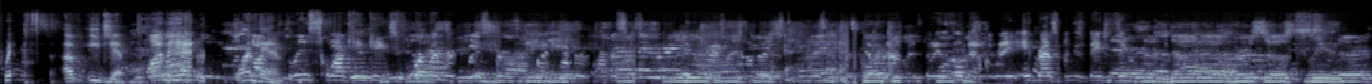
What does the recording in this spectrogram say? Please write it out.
crypts of Egypt. One hand. One hand. Three squawking geese, four limerick oysters, eight brass monkeys, ancient Pairs of Don Alverso's tweezer,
